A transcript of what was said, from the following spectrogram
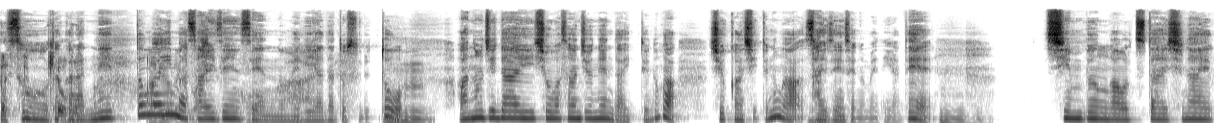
な。そう、だからね、ネットが今最前線のメディアだとすると、うんあの時代、昭和30年代っていうのが、週刊誌っていうのが最前線のメディアで、うんうん新聞がお伝えしない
